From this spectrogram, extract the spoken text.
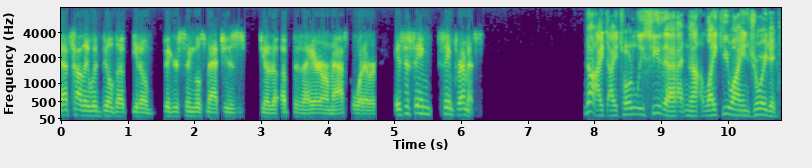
That's how they would build up you know bigger singles matches you know up to the hair or mask or whatever. It's the same same premise. No, I, I totally see that. Like you, I enjoyed it.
